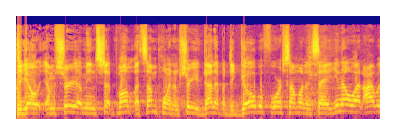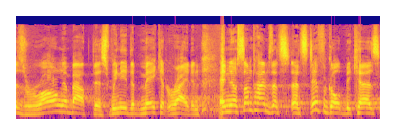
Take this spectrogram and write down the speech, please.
To go, I'm sure, I mean, at some point, I'm sure you've done it, but to go before someone and say, you know what, I was wrong about this. We need to make it right. And, and you know, sometimes that's, that's difficult because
